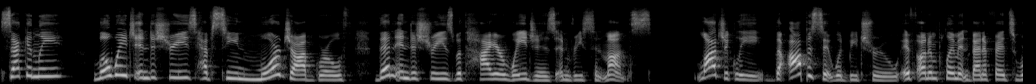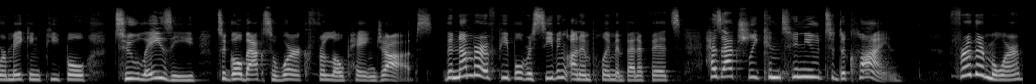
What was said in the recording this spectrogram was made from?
Secondly, low wage industries have seen more job growth than industries with higher wages in recent months. Logically, the opposite would be true if unemployment benefits were making people too lazy to go back to work for low paying jobs. The number of people receiving unemployment benefits has actually continued to decline. Furthermore,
